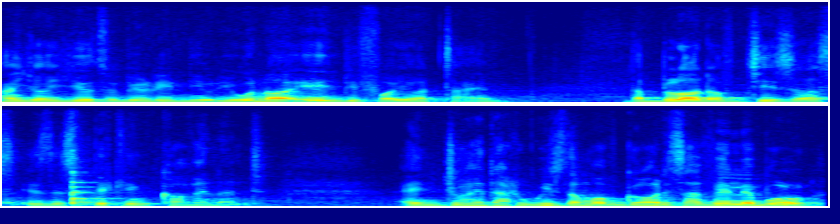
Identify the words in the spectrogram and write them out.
And your youth will be renewed. You will not age before your time. The blood of Jesus is the speaking covenant. Enjoy that wisdom of God. It's available.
